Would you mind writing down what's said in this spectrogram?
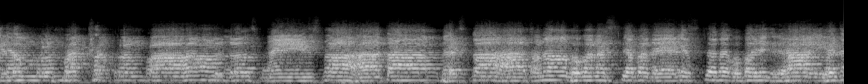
इदम् ब्रह्मक्षत्रम् पास्मै स्वाहाताभ्यस्ताहासनो भुवनस्य पदे यस्तदुपरि गृहायह च।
